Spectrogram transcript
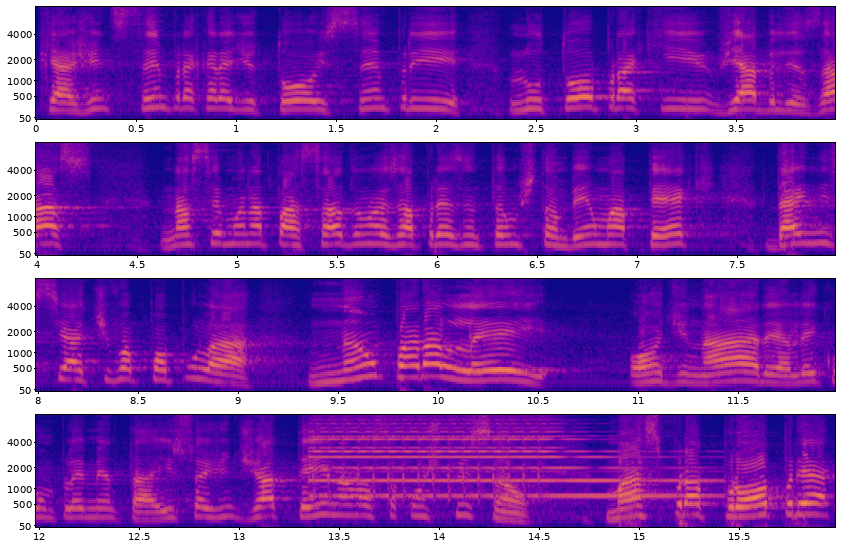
que a gente sempre acreditou e sempre lutou para que viabilizasse, na semana passada nós apresentamos também uma PEC da iniciativa popular, não para lei ordinária, lei complementar, isso a gente já tem na nossa Constituição, mas para a própria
